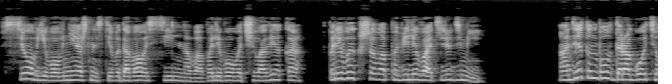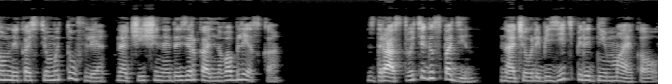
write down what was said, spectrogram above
Все в его внешности выдавало сильного, волевого человека, привыкшего повелевать людьми. Одет он был в дорогой темный костюм и туфли, начищенные до зеркального блеска. Здравствуйте, господин, начал лебезить перед ним Майкл,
